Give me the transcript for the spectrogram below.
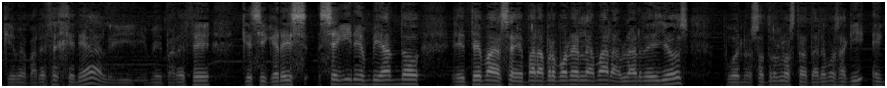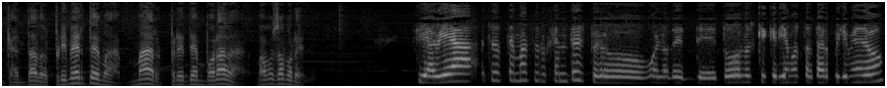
que me parece genial y me parece que si queréis seguir enviando eh, temas eh, para proponerle a Mar hablar de ellos, pues nosotros los trataremos aquí encantados. Primer tema, Mar, pretemporada. Vamos a por él. Sí, había muchos temas urgentes, pero bueno, de, de todos los que queríamos tratar primero,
